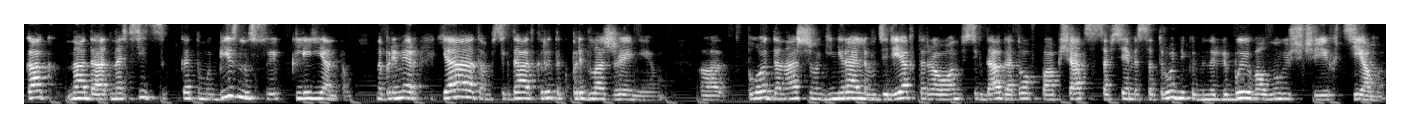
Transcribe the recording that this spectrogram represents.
как надо относиться к этому бизнесу и к клиентам. Например, я там всегда открыта к предложениям, вплоть до нашего генерального директора, он всегда готов пообщаться со всеми сотрудниками на любые волнующие их темы.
